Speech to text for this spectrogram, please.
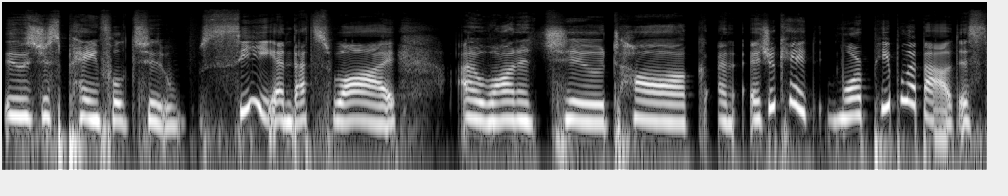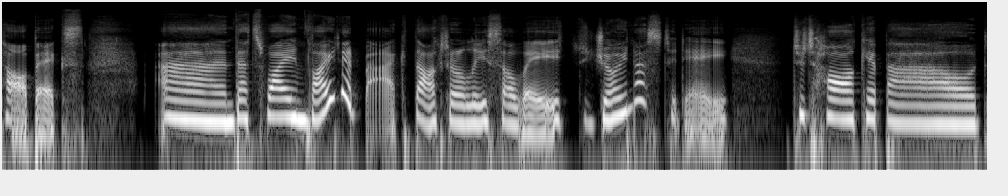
it was just painful to see. And that's why I wanted to talk and educate more people about these topics. And that's why I invited back Dr. Lisa Wade to join us today to talk about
